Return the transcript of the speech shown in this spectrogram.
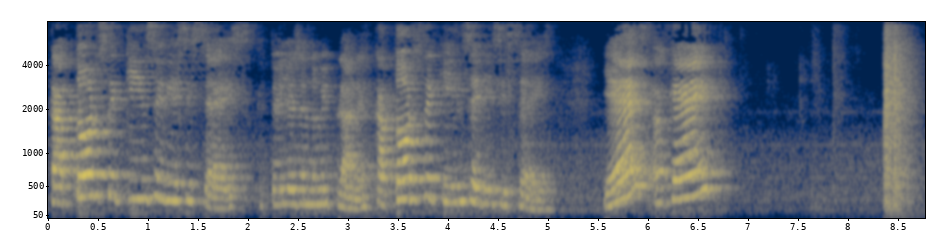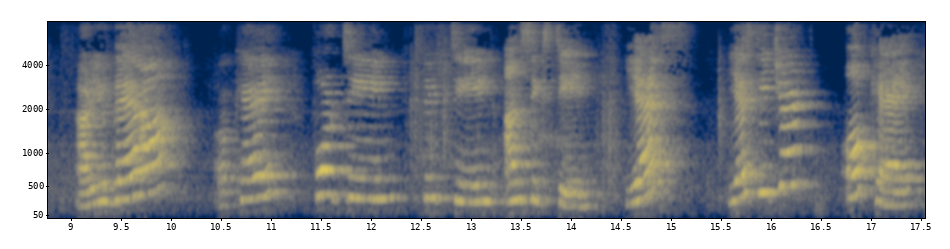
14, 15, 16. Estoy leyendo mis planes. 14, 15, 16. Yes, okay. Are you there? Okay. 14, 15, and 16. Yes? Yes, teacher? Okay.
